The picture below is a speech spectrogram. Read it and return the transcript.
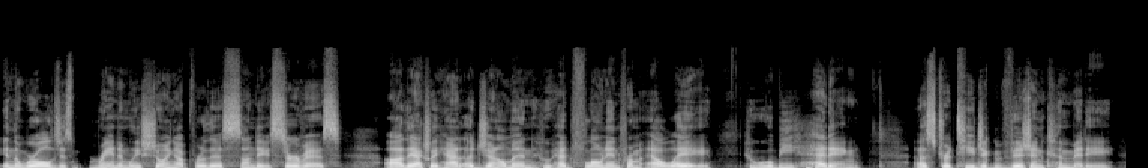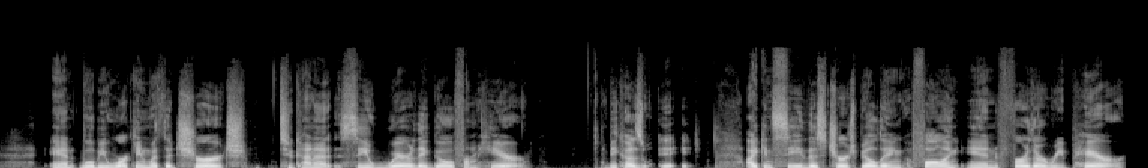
in the world just randomly showing up for this Sunday service, uh, they actually had a gentleman who had flown in from LA who will be heading a strategic vision committee and will be working with the church to kind of see where they go from here. Because it, I can see this church building falling in further repair,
